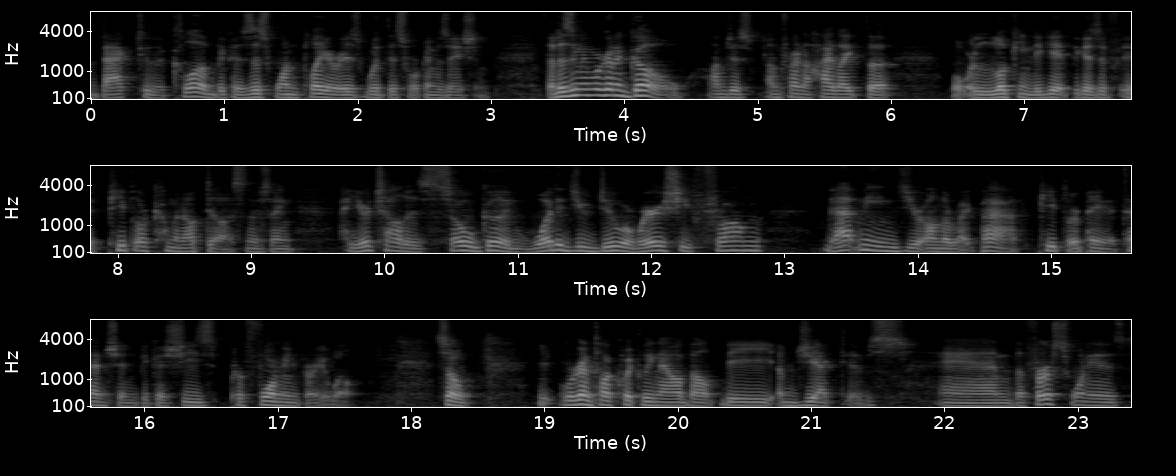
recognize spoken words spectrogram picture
back to the club because this one player is with this organization. That doesn't mean we're going to go. I'm just I'm trying to highlight the what we're looking to get because if, if people are coming up to us and they're saying, hey, your child is so good. What did you do or where is she from? That means you're on the right path. People are paying attention because she's performing very well. So, we're going to talk quickly now about the objectives. And the first one is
